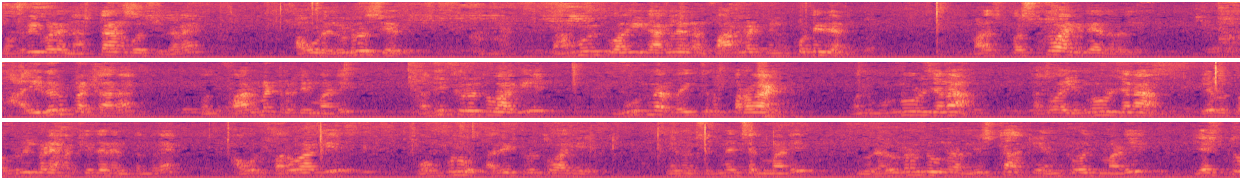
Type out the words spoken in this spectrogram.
ತೊಗರಿ ಬೆಳೆ ನಷ್ಟ ಅನುಭವಿಸಿದ್ದಾರೆ, ಅವರೆಲ್ಲರೂ ಸೇರಿ ಸಾಮೂಹಿಕವಾಗಿ ಈಗಾಗಲೇ ನಾನು ಫಾರ್ಮೆಟ್ ನಿಮ್ಗೆ ಕೊಟ್ಟಿದ್ದೇನೆ. ಬಹಳ ಸ್ಪಷ್ಟವಾಗಿದೆ ಅದರಲ್ಲಿ. ಇದರ ಪ್ರಕಾರ ಒಂದು ಫಾರ್ಮೆಟ್ ರೆಡಿ ಮಾಡಿ, ಅಧಿಕೃತವಾಗಿ ಊರಿನ ರೈತರ ಪರವಾಗಿ ಒಂದು ಮುನ್ನೂರು ಜನ ಅಥವಾ ಇನ್ನೂರು ಜನ ಏನು ತೊಗರಿ ಬೆಳೆ ಹಾಕಿದ್ದಾರೆ ಅಂತಂದ್ರೆ, ಅವ್ರ ಪರವಾಗಿ ಒಬ್ಬರು ಅಧಿಕೃತವಾಗಿ ಏನು ಸಿಗ್ನೇಚರ್ ಮಾಡಿ, ಇವರೆಲ್ಲರದ್ದು ಲಿಸ್ಟ್ ಹಾಕಿ ಎನ್ಕ್ಲೋಸ್ ಮಾಡಿ ಎಷ್ಟು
